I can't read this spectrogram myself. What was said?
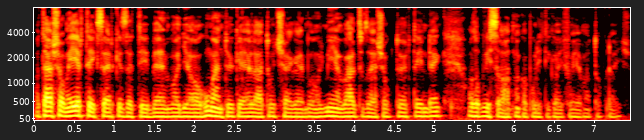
a társadalom értékszerkezetében vagy a humántőke ellátottságában, hogy milyen változások történnek, azok visszahatnak a politikai folyamatokra is.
